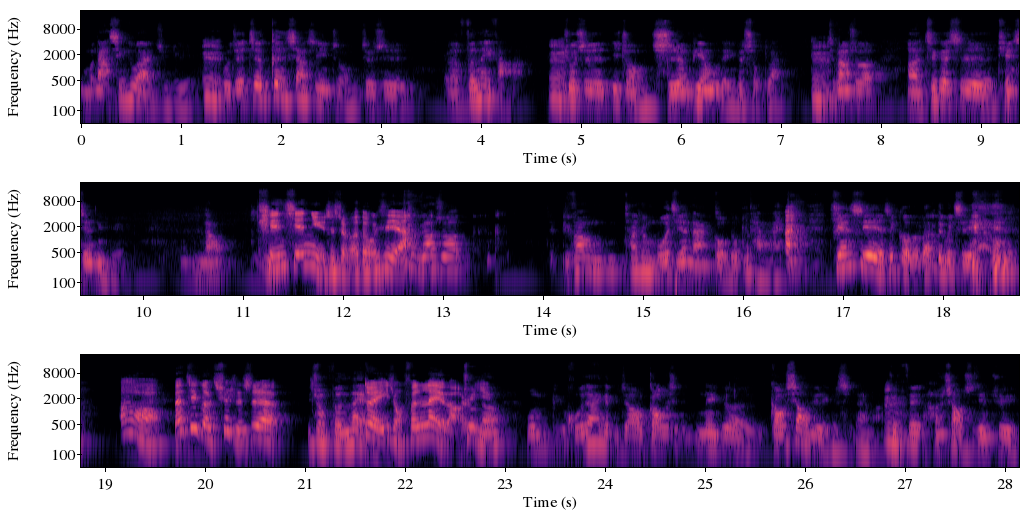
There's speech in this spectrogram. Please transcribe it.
我们拿星座来举例，嗯我觉得这更像是一种就是呃分类法，嗯就是一种识人辨物的一个手段。嗯比，方说，啊、这个是天蝎女，然后天仙女是什么东西啊？就？比方说，比方他说摩羯男狗都不谈，天蝎也是狗都不谈，对不起，哦，那这个确实是一种分类，对一种分类了。就能我们活在一个比较高那个高效率的一个时代嘛，嗯。就非很少时间去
